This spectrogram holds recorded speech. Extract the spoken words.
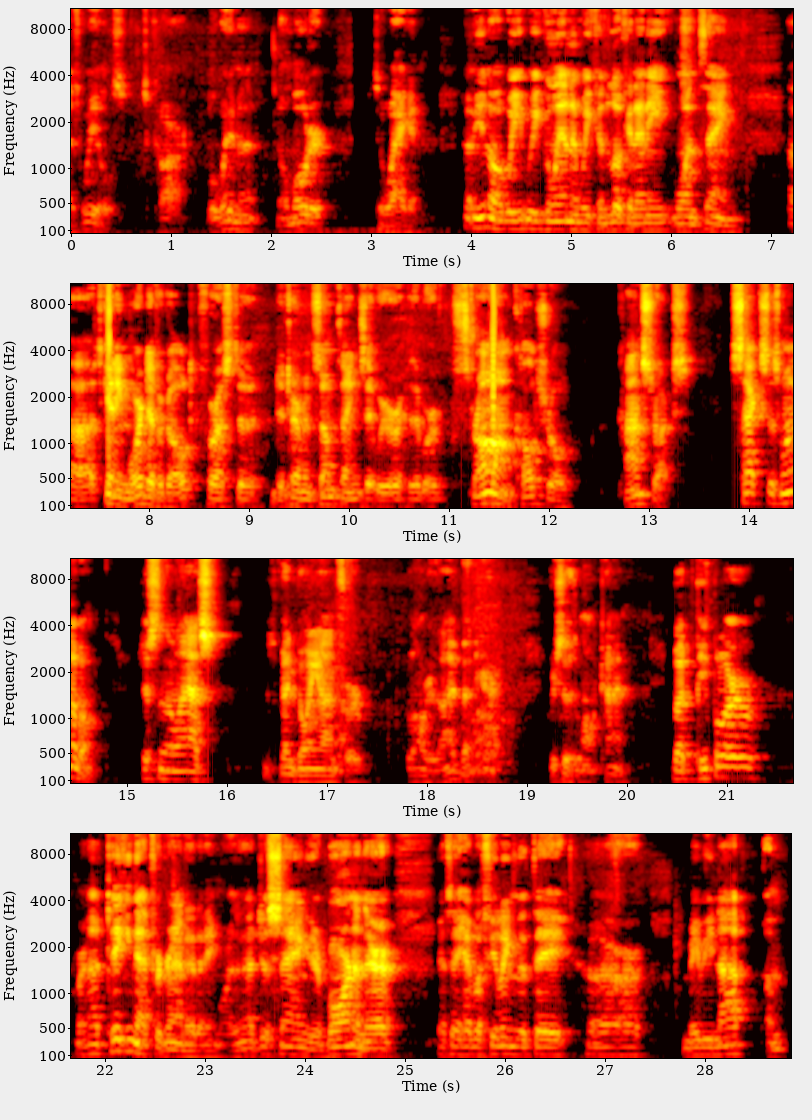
has wheels, it's a car. Well, wait a minute, no motor, it's a wagon you know, we, we go in and we can look at any one thing. Uh, it's getting more difficult for us to determine some things that we were that were strong cultural constructs. Sex is one of them. Just in the last, it's been going on for longer than I've been here, which is a long time. But people are We're not taking that for granted anymore. They're not just saying they're born and they're, if they have a feeling that they are maybe not, um,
